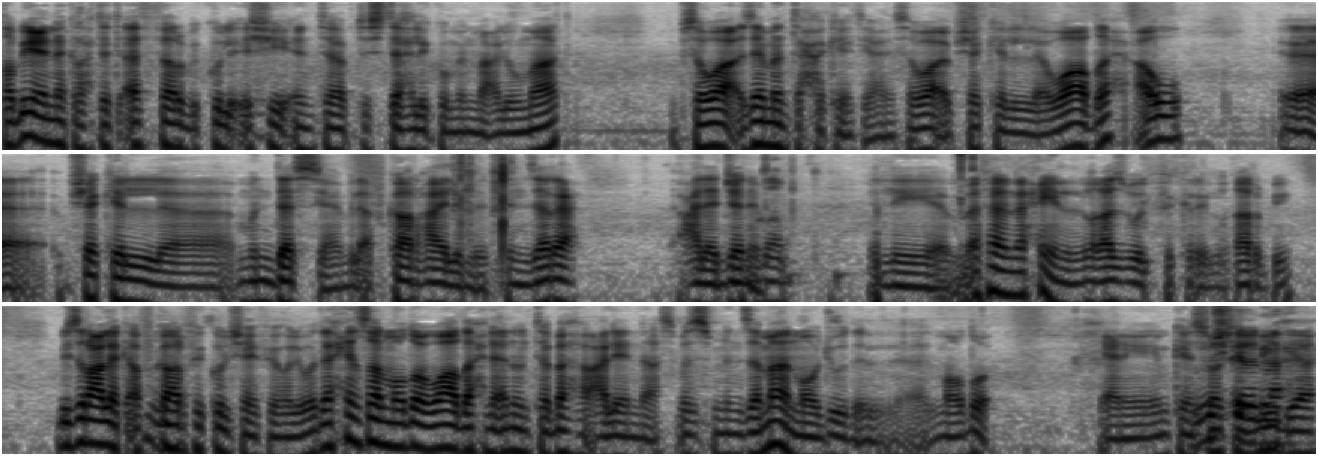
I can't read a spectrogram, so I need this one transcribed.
طبيعي إنك راح تتأثر بكل شيء أنت بتستهلكه من معلومات سواء زي ما أنت حكيت يعني سواء بشكل واضح أو بشكل آه، مندس يعني بالأفكار هاي اللي بتنزرع على جنب. بالضبط. اللي مثلا الحين الغزو الفكري الغربي بيزرع لك أفكار. في كل شيء في هوليوود. الحين صار الموضوع واضح لأنه انتبه عليه الناس بس من زمان موجود ال- الموضوع. يعني يمكن ال social media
